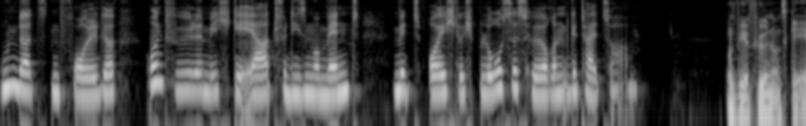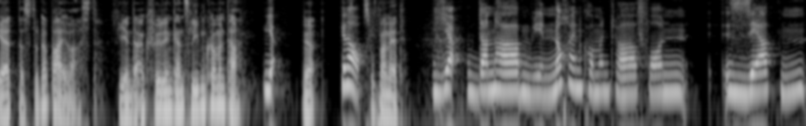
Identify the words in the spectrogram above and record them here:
hundertsten Folge und fühle mich geehrt für diesen Moment mit euch durch bloßes Hören geteilt zu haben. Und wir fühlen uns geehrt, dass du dabei warst. Vielen Dank für den ganz lieben Kommentar. Ja, Ja, genau. super nett. Ja, dann haben wir noch einen Kommentar von Serten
